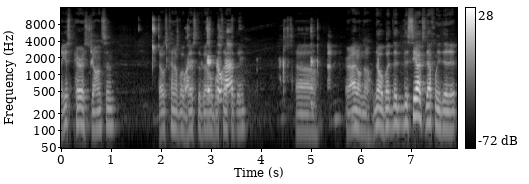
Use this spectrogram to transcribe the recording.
I guess Paris Johnson. That was kind of a best available type of thing. Uh, or I don't know. No, but the, the Seahawks definitely did it.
